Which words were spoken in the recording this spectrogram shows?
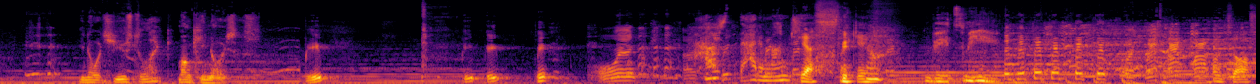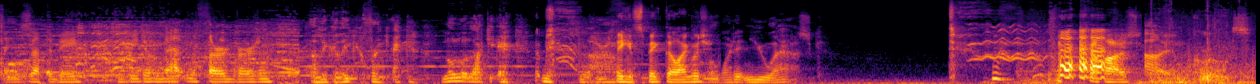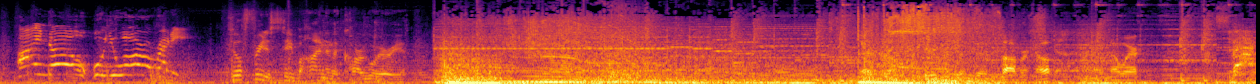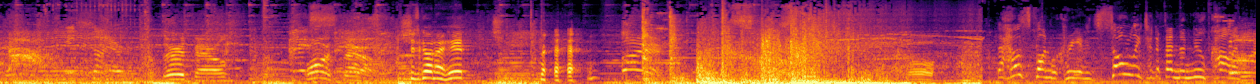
You know what she used to like? Monkey noises. Beep. Beep, beep, beep. Whack. How's that a monkey? yes, thank you. Beats me. How exhausting does that have to be? To be doing that in the third version. Alikalik, Frank Ek, Lolo Laki Ek. Lara. He can speak the language. Well, why didn't you ask? Gosh. I am Groot. I know who you are already. Feel free to stay behind in the cargo area. Sovereign. Oh, nowhere. Third barrel. Fourth barrel. She's gonna hit. oh, The house fund were created solely to defend the new colony.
